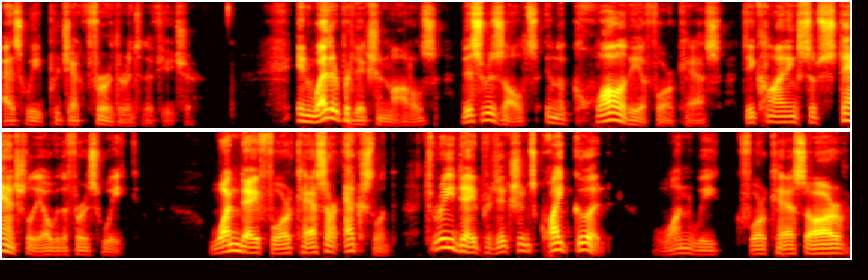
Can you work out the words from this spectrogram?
as we project further into the future. In weather prediction models, this results in the quality of forecasts declining substantially over the first week. One day forecasts are excellent, three day predictions quite good, one week forecasts are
